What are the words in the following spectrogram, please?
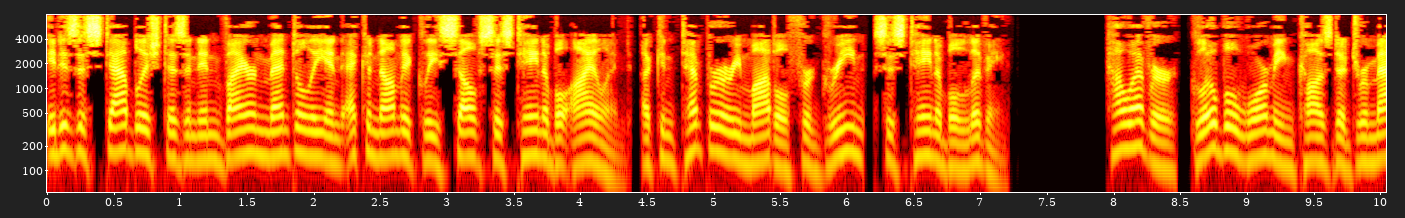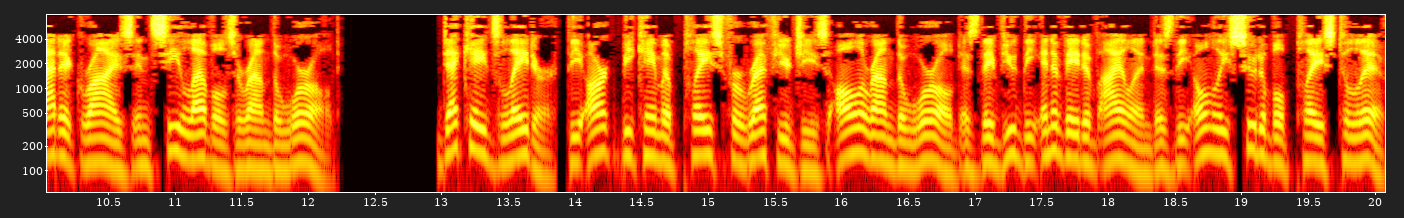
It is established as an environmentally and economically self-sustainable island, a contemporary model for green, sustainable living. However, global warming caused a dramatic rise in sea levels around the world. Decades later, the Ark became a place for refugees all around the world as they viewed the innovative island as the only suitable place to live.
